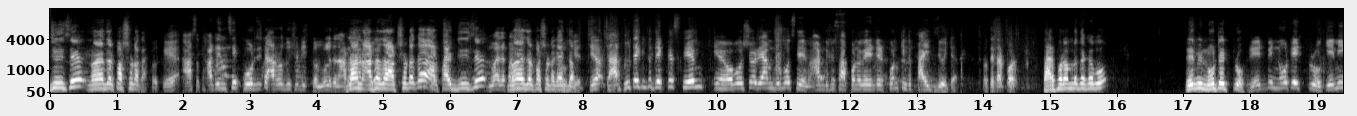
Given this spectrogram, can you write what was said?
জি হয়েছে নয় হাজার পাঁচশো টাকা। ওকে আচ্ছা থার্টিন ইঞ্চি ফোর জিটা আরও দুশো ডিসকাউন্ট বলে দেন আট হাজার আটশো। টাকা আর ফাইভ জি হয়েছে নয় হাজার পাঁচশো। টাকা একদম। চার দুইটাই কিন্তু দেখতে সেম অবশ্য র্যাম ডুবো সেম আট দুশো ছাপ্পান্ন ভেরিয়েন্টের ফোন কিন্তু ফাইভ জি ওইটা। ওকে তারপর? তারপর আমরা দেখাবো Redmi Note 8 Pro Redmi Note 8 Pro gaming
